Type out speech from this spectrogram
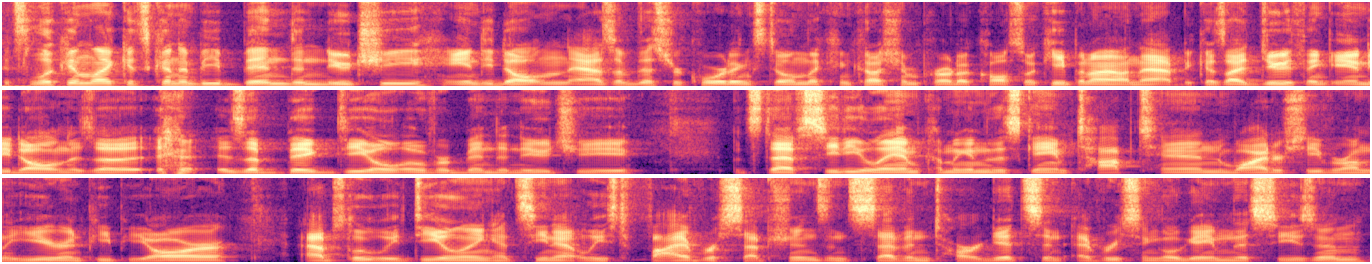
It's looking like it's going to be Ben DiNucci, Andy Dalton as of this recording still in the concussion protocol. So keep an eye on that because I do think Andy Dalton is a is a big deal over Ben DiNucci. But Steph, CeeDee Lamb coming into this game top 10 wide receiver on the year in PPR, absolutely dealing, had seen at least 5 receptions and 7 targets in every single game this season.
